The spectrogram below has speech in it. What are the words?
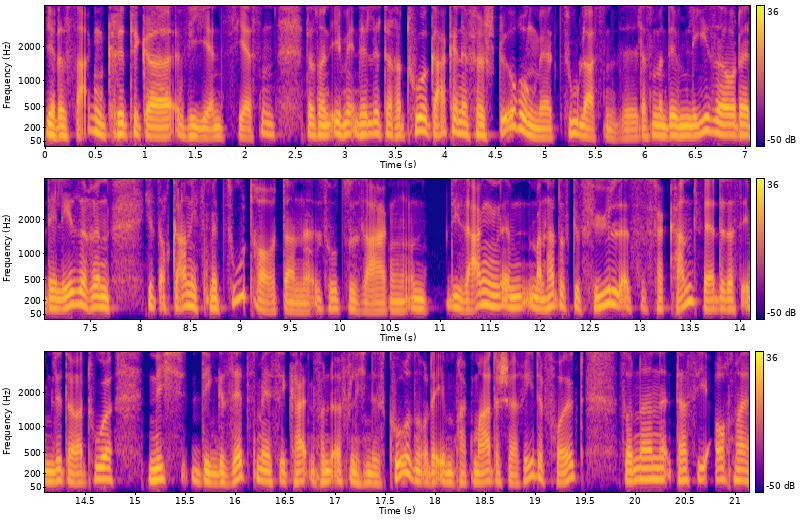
Ja, das sagen Kritiker wie Jens Jessen, dass man eben in der Literatur gar keine Verstörung mehr zulassen will, dass man dem Leser oder der Leserin jetzt auch gar nichts mehr zutraut, dann sozusagen. Und die sagen, ähm, man hat das Gefühl, dass es verkannt werde, dass eben Literatur nicht den Gesetzmäßigkeiten von öffentlichen Diskursen oder eben pragmatischer Rede folgt, sondern dass sie auch mal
